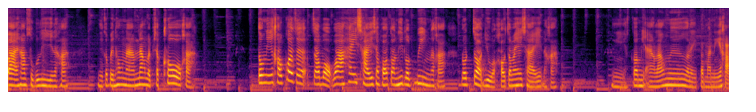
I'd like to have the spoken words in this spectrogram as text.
ป้ายห้ามสูบบุหรี่นะคะ นี่ก็เป็นห้องน้ำนั่งแบบชักโครกค่ะ ตรงนี้เขาก็จะจะบอกว่าให้ใช้เฉพาะตอนที่รถวิ่งนะคะ รถจอดอยู่เขาจะไม่ให้ใช้นะคะ นี่ก็มีอ่างล้างมืออะไรประมาณนี้ค่ะ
